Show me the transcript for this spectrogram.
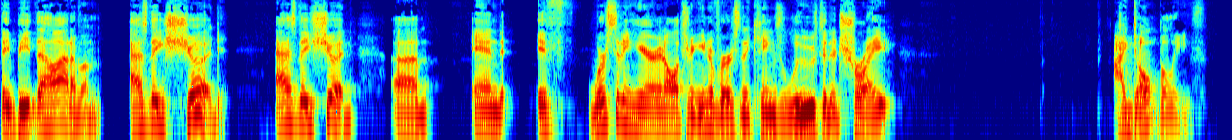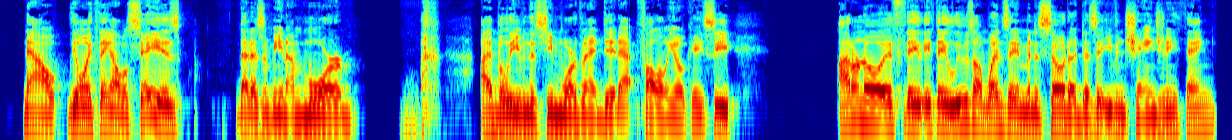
they beat the hell out of them, as they should, as they should. Um, and if we're sitting here in alternate universe and the Kings lose to Detroit, I don't believe. Now, the only thing I will say is that doesn't mean I'm more. I believe in this team more than I did at following OKC. I don't know if they if they lose on Wednesday in Minnesota, does it even change anything?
